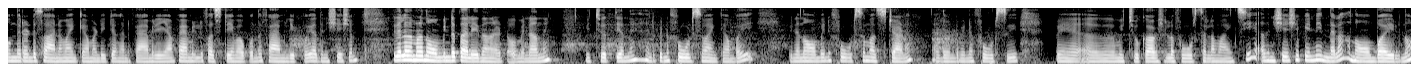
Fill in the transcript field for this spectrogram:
ഒന്ന് രണ്ട് സാധനം വാങ്ങിക്കാൻ വേണ്ടിയിട്ട് അങ്ങനെ ഫാമിലി ഞാൻ ഫാമിലിയിൽ ഫസ്റ്റ് ടൈം പോകുന്നത്. ഫാമിലിയിൽ പോയി. അതിനുശേഷം ഇതെല്ലാം നമ്മുടെ നോമ്പിന്റെ തലേന്നാണ് കേട്ടോ. മിന്നാന്ന് മിച്ചെത്തിയെന്ന് എന്നിട്ട് പിന്നെ ഫ്രൂട്ട്സ് വാങ്ങിക്കാൻ പോയി. പിന്നെ നോമ്പിന് ഫ്രൂട്ട്സ് മസ്റ്റാണ് അതുകൊണ്ട് പിന്നെ ഫ്രൂട്ട്സ് മിച്ചുക്ക് ആവശ്യമുള്ള ഫ്രൂട്ട്സ് എല്ലാം വാങ്ങിച്ച് അതിനുശേഷം പിന്നെ ഇന്നലെ നോമ്പായിരുന്നു.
